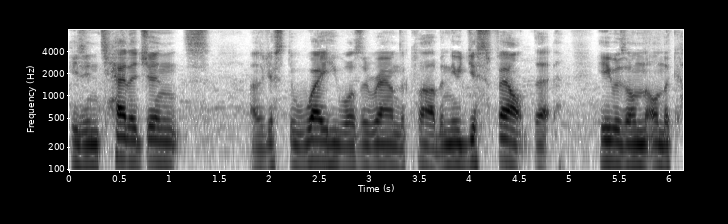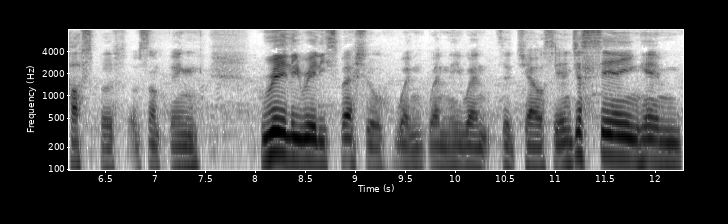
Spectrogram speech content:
his intelligence, and just the way he was around the club, and you just felt that he was on on the cusp of, of something really really special when when he went to Chelsea, and just seeing him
